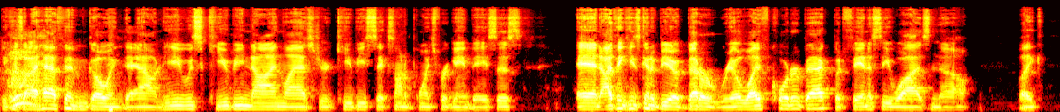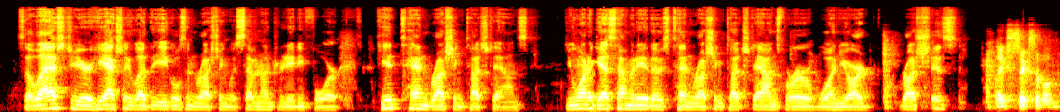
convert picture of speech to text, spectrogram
because I have him going down. He was QB nine last year, QB six on a points per game basis. And I think he's going to be a better real life quarterback, but fantasy wise, no. Like, so last year, he actually led the Eagles in rushing with 784. He had 10 rushing touchdowns. Do you want to guess how many of those 10 rushing touchdowns were one yard rushes? Like six of them.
